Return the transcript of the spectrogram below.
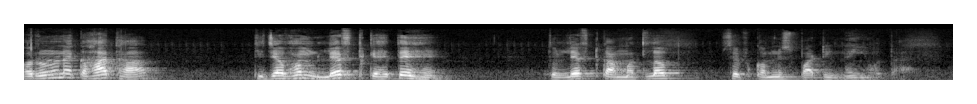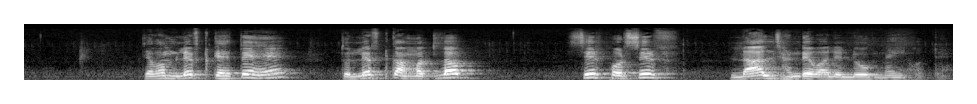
और उन्होंने कहा था कि जब हम लेफ़्ट कहते हैं तो लेफ़्ट का मतलब सिर्फ़ कम्युनिस्ट पार्टी नहीं होता है। जब हम लेफ़्ट कहते हैं तो लेफ़्ट का मतलब सिर्फ़ और सिर्फ़ लाल झंडे वाले लोग नहीं होते हैं।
